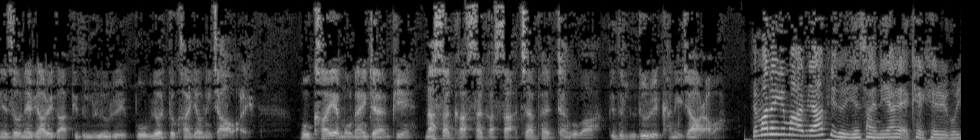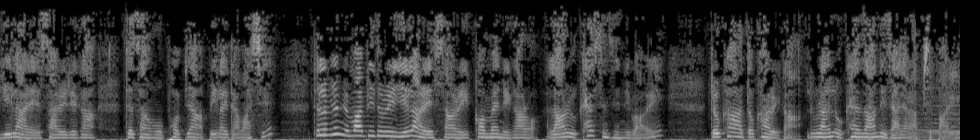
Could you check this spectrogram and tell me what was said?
နယ်စွန်နယ်ဖျားတွေက ပြည်သူလူထုတွေ ပိုပြီး ဒုက္ခရောက်နေကြရပါတယ်။ မိုခါရဲ့ မုန်တိုင်းဒဏ်အပြင် နစက၊စကစ အကြမ်းဖက်ဒဏ်ကိုပါ ပြည်သူလူထုတွေ ခံနေကြရတာပါ။မြန်မာနိုင်ငံမှာ အများပြည်သူ ရင်ဆိုင်နေရတဲ့ အခက်အခဲတွေကို ရေးလာတဲ့ စာတွေထဲက တစောင်ကို ဖော်ပြပေးလိုက်တာပါ။ဒီလိုမျိုး မြန်မာပြည်သူတွေ ရေးလာတဲ့ စာတွေ၊ကွန်မန့်တွေကတော့ အလားတူ ခပ်ဆင်ဆင်တွေပါပဲ။ဒုက္ခသုက္ခတွေက လူတိုင်းလို ခံစားနေကြရတာ ဖြစ်ပါတယ်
